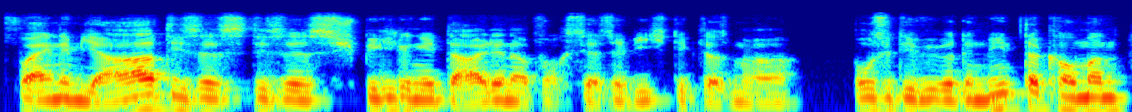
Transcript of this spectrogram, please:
vor einem Jahr dieses, dieses Spiel gegen Italien einfach sehr, sehr wichtig, dass wir positiv über den Winter kommen.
